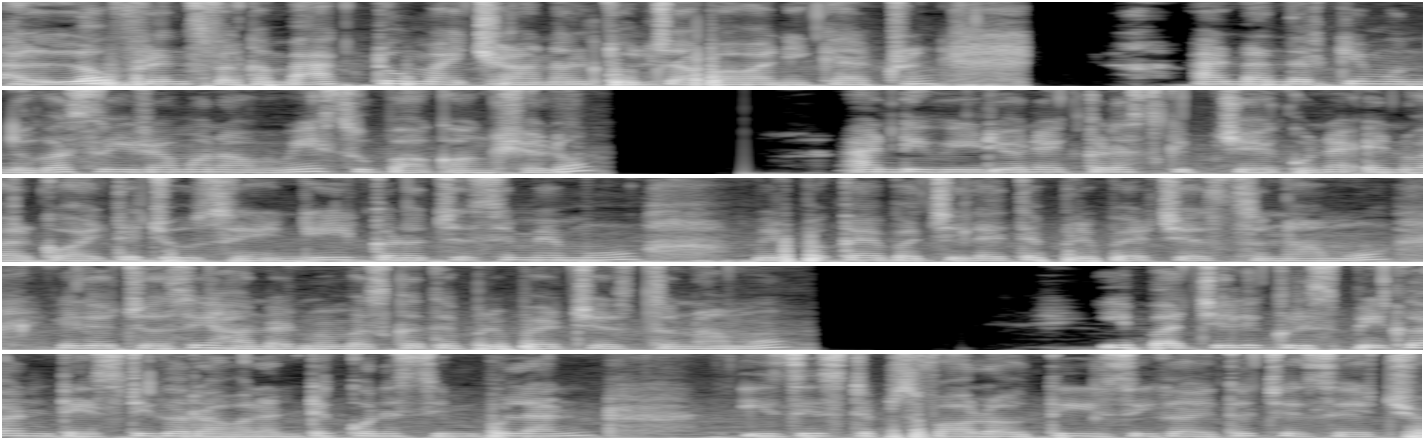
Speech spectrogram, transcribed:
hello friends welcome back to my channel Tulja Bhavani catering and అందరికీ ముందుగా శ్రీరామనవమి శుభాకాంక్షలు. అండ్ ఈ వీడియోని ఎక్కడ స్కిప్ చేయకుండా ఎన్ వరకు అయితే చూసేయండి. ఇక్కడ వచ్చేసి మేము మిరపకాయ బజ్జీలు అయితే ప్రిపేర్ చేస్తున్నాము. ఇది వచ్చేసి హండ్రెడ్ మెంబర్స్కి అయితే ప్రిపేర్ చేస్తున్నాము. ఈ బజ్జీలు క్రిస్పీగా అండ్ టేస్టీగా రావాలంటే కొన్ని simple and easy steps follow అవుతే ఈజీగా అయితే చేసేయచ్చు.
